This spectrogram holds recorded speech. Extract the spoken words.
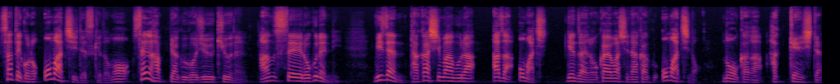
さてこのお町ですけども1859年安政6年に備前高島村あざお町現在の岡山市中区お町の農家が発見して、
